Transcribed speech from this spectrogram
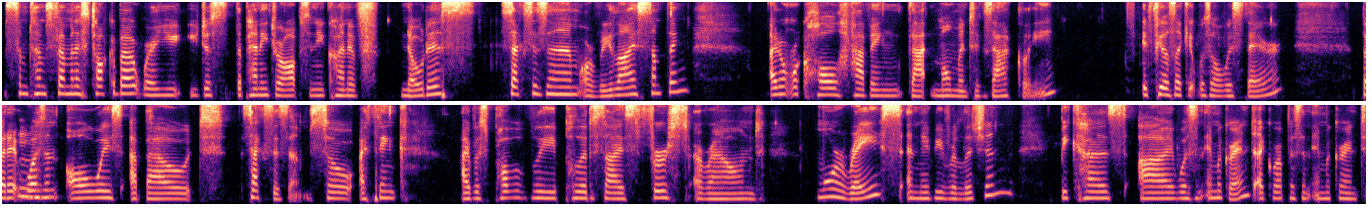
sometimes feminists talk about where you you just the penny drops and you kind of notice sexism or realize something. I don't recall having that moment exactly. It feels like it was always there, but it Mm. wasn't always about sexism. So I think I was probably politicized first around more race and maybe religion because I was an immigrant. I grew up as an immigrant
